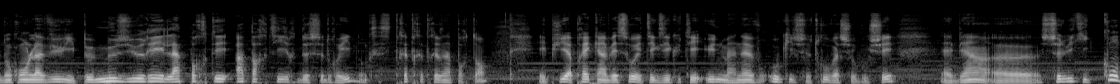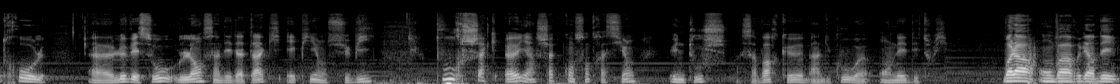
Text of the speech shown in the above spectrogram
donc on l'a vu, il peut mesurer la portée à partir de ce droïde, donc ça c'est très très très important. Et puis après qu'un vaisseau ait exécuté une manœuvre ou qu'il se trouve à chevaucher, eh bien euh, celui qui contrôle euh, le vaisseau lance un dé d'attaque et puis on subit pour chaque œil, hein, chaque concentration, une touche, à savoir que ben, du coup euh, on est détruit. Voilà, on va regarder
